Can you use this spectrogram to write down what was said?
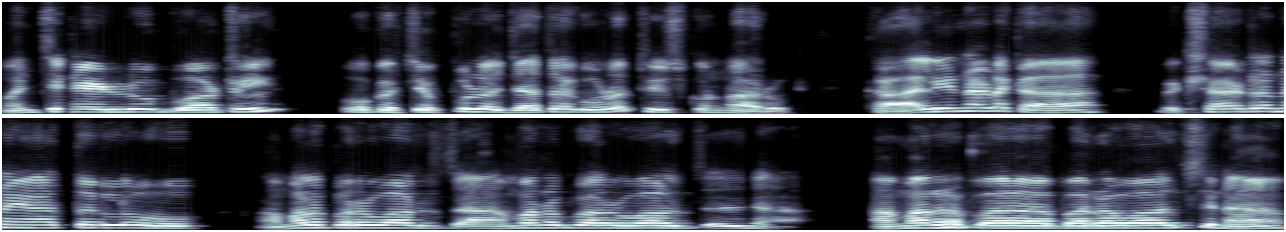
మంచినీళ్ళు బాటిల్ ఒక చెప్పుల జత కూడా తీసుకున్నారు. కాలినడక భిక్షాటన యాత్రలో అమల పర్వాల్ అమర పర్వాల్ అమర పరవాల్సిన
